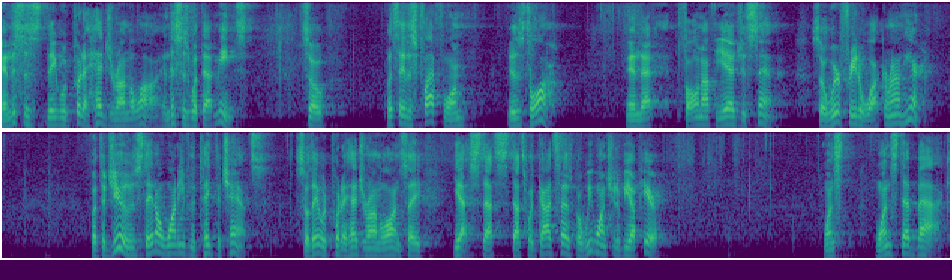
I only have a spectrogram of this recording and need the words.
And this is, they would put a hedge around the law. And this is what that means. So let's say this platform is the law. And that falling off the edge is sin. So we're free to walk around here. But the Jews, they don't want even to take the chance. So they would put a hedge around the law and say, yes, that's, that's what God says, but we want you to be up here. One, one step back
